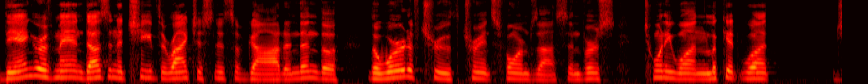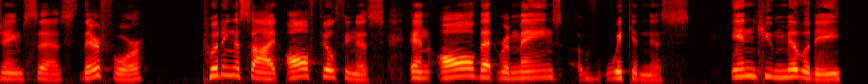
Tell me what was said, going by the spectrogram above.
the anger of man doesn't achieve the righteousness of God. And then the, the word of truth transforms us. In verse 21, look at what James says. Therefore, putting aside all filthiness and all that remains of wickedness, in humility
